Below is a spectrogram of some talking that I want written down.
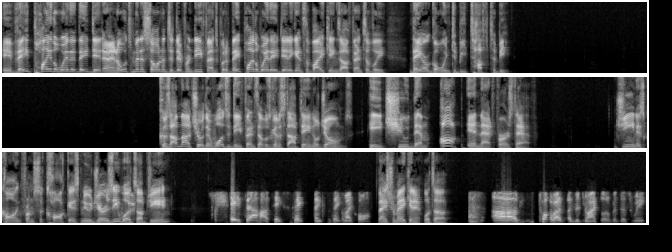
If they play the way that they did, and I know it's Minnesota, it's a different defense, but if they play the way they did against the Vikings offensively, they are going to be tough to beat. Because I'm not sure there was a defense that was going to stop Daniel Jones. He chewed them up in that first half. Gene is calling from Secaucus, New Jersey. What's up, Gene? Hey, Sal, thanks, take, thanks for taking my call. Thanks for making it. What's up? Uh, talk about uh, the Giants a little bit this week.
